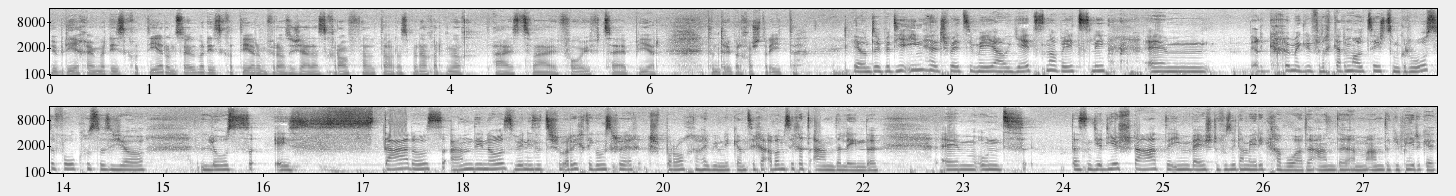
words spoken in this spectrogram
über die können wir diskutieren und selber diskutieren und für das ist auch das Kraftfeld da, dass man nachher nach 1, 2, 5, 10 Bier dann darüber kann streiten Ja, und über die Inhalte schwätze ich auch jetzt noch ein bisschen. Ähm, kommen wir vielleicht gerade mal zuerst zum grossen Fokus, das ist ja Los Estados Andinos, wenn ich es richtig ausgesprochen habe, bin ich nicht ganz sicher, aber sicher die Andenländer. Ähm, und das sind ja die Staaten im Westen von Südamerika, die an der Ande, am Andengebirge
